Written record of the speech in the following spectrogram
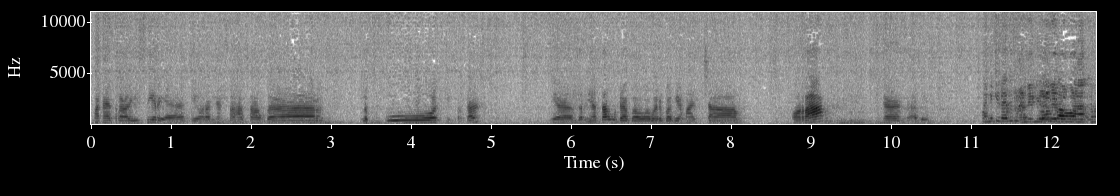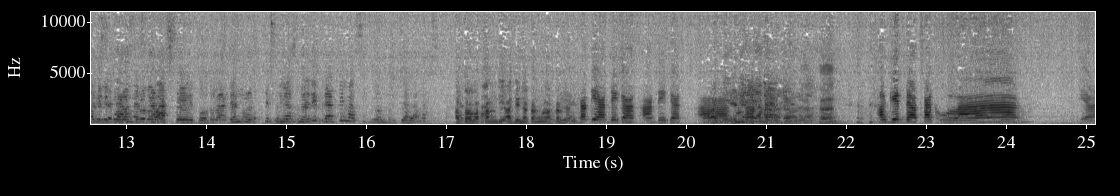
menetralisir ya dia orang yang sangat sabar lembut gitu kan ya ternyata udah bawa berbagai macam orang dan ada Hani kita tadi Hani, bilang bahwa Loli di sedang kan, menstruasi ke- gitu. Dan untuk visumnya sendiri berarti masih belum berjalan. Atau akan diagendakan ulang kan Niki? kan di adegan adegan uh, Adegan. agendakan ulang ya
